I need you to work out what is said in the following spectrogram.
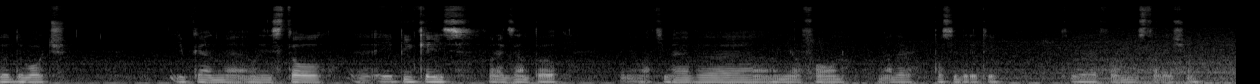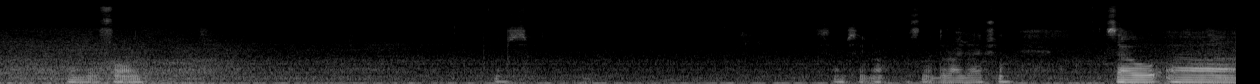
the, the watch you can uh, install uh, APKs for example what you have on your phone another possibility to, uh, for installation on your phone. Oops. Something, oh, it's not the right direction. So, uh,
